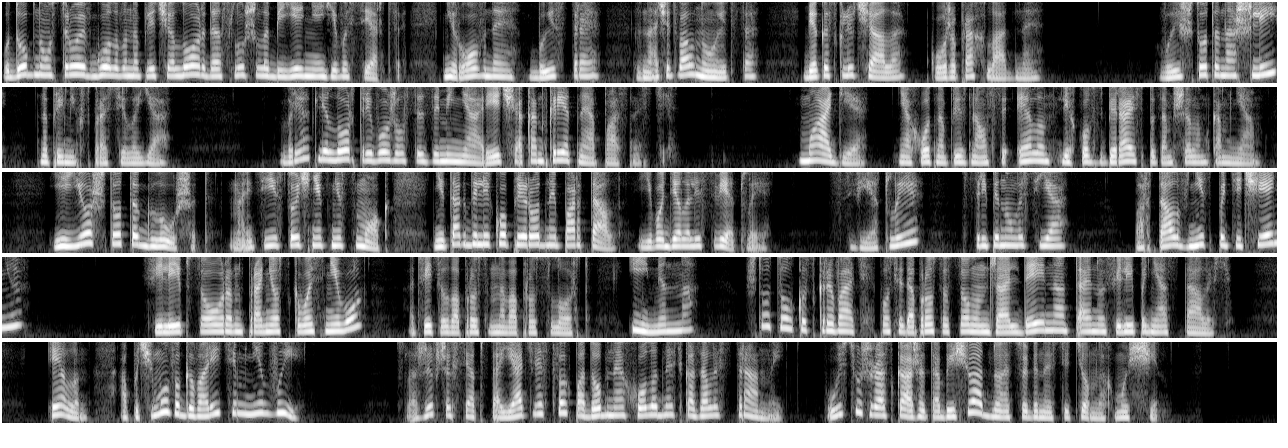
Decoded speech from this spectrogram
Удобно устроив голову на плече лорда, слушала биение его сердца. Неровное, быстрое, значит, волнуется. Бег исключала, кожа прохладная. «Вы что-то нашли?» — напрямик спросила я. Вряд ли лорд тревожился за меня, речь о конкретной опасности. «Магия», — неохотно признался Эллен, легко взбираясь по замшелым камням. «Ее что-то глушит. Найти источник не смог. Не так далеко природный портал. Его делали светлые». «Светлые?» — встрепенулась я. «Портал вниз по течению?» «Филипп Соурен пронес сквозь него?» — ответил вопросом на вопрос лорд. «Именно». Что толку скрывать? После допроса Соланджа Альдейна тайну Филиппа не осталось. «Эллен, а почему вы говорите мне «вы»?» В сложившихся обстоятельствах подобная холодность казалась странной. Пусть уж расскажет об еще одной особенности темных мужчин.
